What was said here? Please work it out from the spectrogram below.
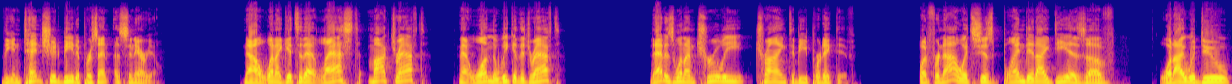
the intent should be to present a scenario. Now, when I get to that last mock draft, that one the week of the draft, that is when I'm truly trying to be predictive. But for now, it's just blended ideas of what I would do,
